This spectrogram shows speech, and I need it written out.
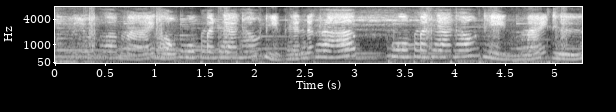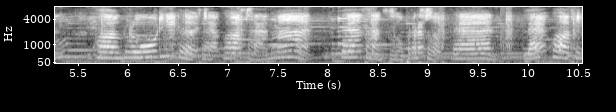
มาดูความหมายของภูมิปัญญาท้องถิ่นกันนะครับ ภูมิปัญญาท้องถิ่นหมายถึง ความรู้ที่เกิดจากความสามารถ การสั่งสมประสบการณ์ และความเฉ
